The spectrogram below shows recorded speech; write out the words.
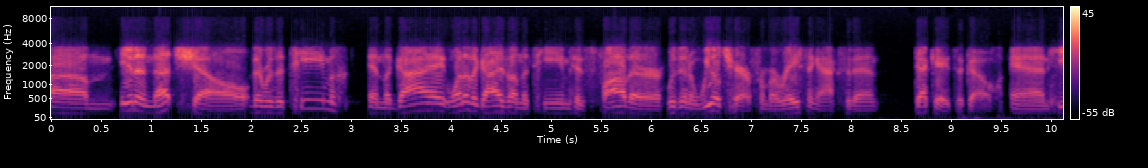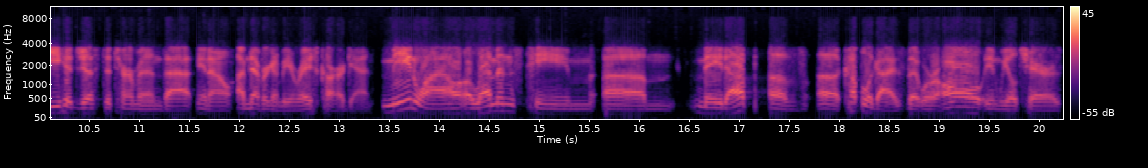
Um, in a nutshell, there was a team. And the guy, one of the guys on the team, his father was in a wheelchair from a racing accident decades ago. And he had just determined that you know i'm never going to be in a race car again. Meanwhile a lemons team um made up of a couple of guys that were all in wheelchairs.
